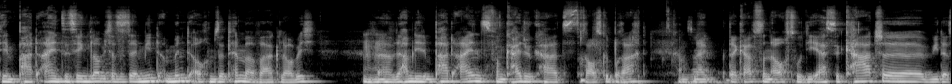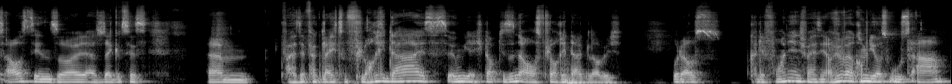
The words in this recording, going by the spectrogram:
den Part 1, deswegen glaube ich, dass es der Mint, Mint auch im September war, glaube ich. mhm. Äh, da haben die den Part 1 von Kaiju Cards rausgebracht. kann Und da, sein. da gab es dann auch so die erste Karte, wie das aussehen soll. Also da gibt es jetzt ähm, quasi der Vergleich zu Florida. Ist es irgendwie, ich glaube, die sind auch aus Florida, glaube ich. Oder aus Kalifornien, ich weiß nicht. Auf jeden Fall kommen die aus USA.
